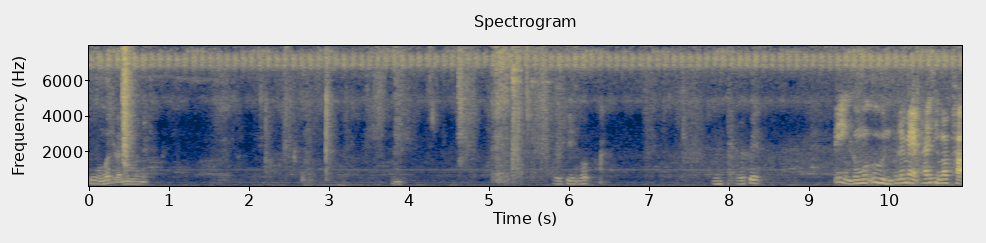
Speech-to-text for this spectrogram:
ยิงมัดแล้วมันเนี่ยไปกินรถไปเป็ดปิ้งกับมืออื่นเพื่อนแม่ไพ่สิมาเผา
